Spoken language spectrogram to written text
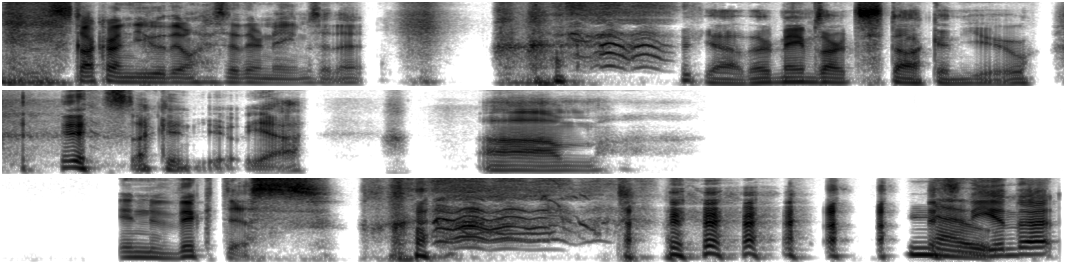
Stuck on you. They don't say their names in it. yeah, their names aren't stuck in you. Stuck in you. Yeah. Um Invictus. No. Isn't he in that?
